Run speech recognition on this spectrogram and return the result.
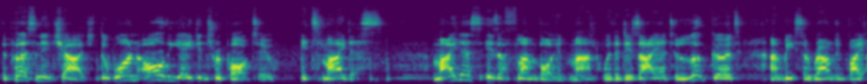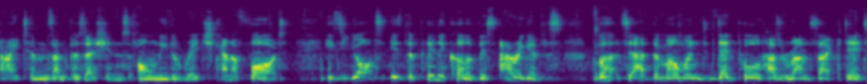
the person in charge, the one all the agents report to. It's Midas. Midas is a flamboyant man with a desire to look good and be surrounded by items and possessions only the rich can afford. His yacht is the pinnacle of this arrogance, but at the moment, Deadpool has ransacked it,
